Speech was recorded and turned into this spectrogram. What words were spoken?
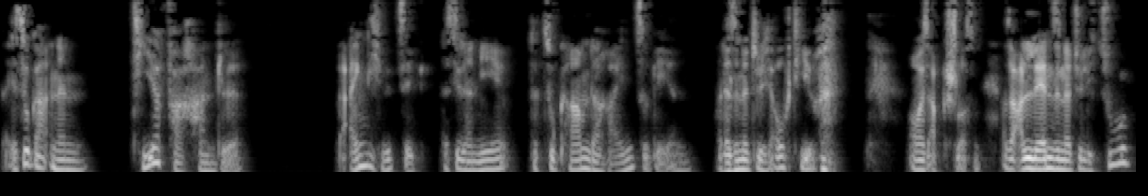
Da ist sogar ein Tierfachhandel. Eigentlich witzig, dass sie da nie dazu kamen, da reinzugehen. Aber da sind natürlich auch Tiere. Aber ist abgeschlossen. Also alle Läden sind natürlich zu.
